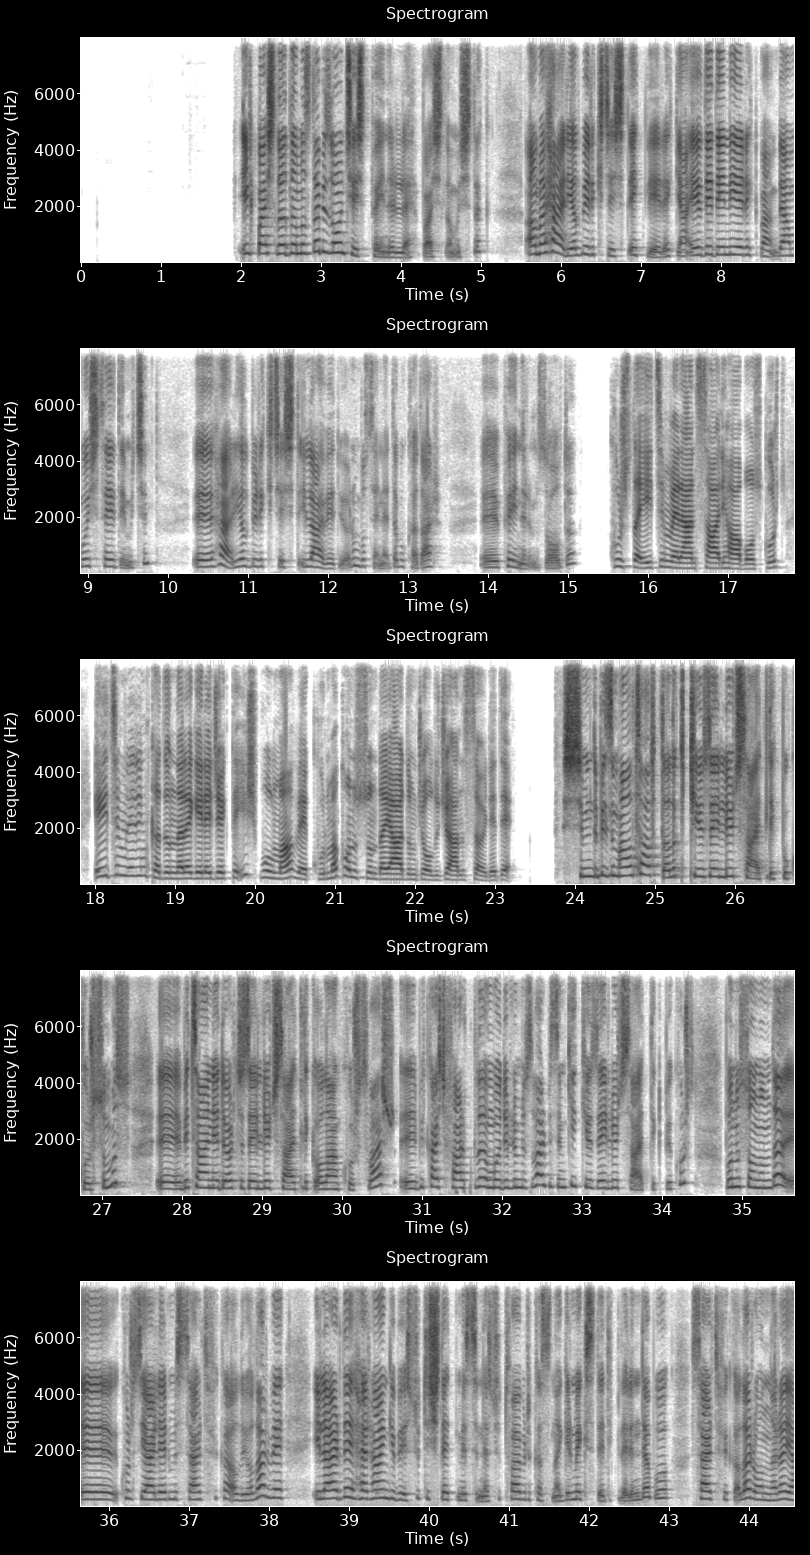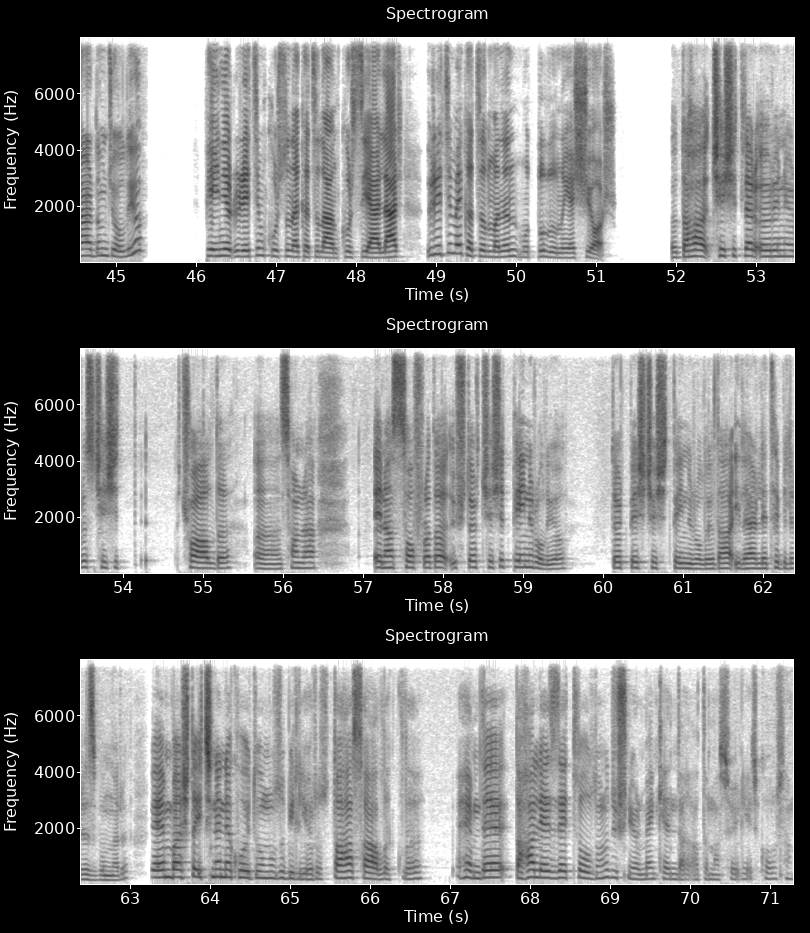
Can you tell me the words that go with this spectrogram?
İlk başladığımızda biz 10 çeşit peynirle başlamıştık. Ama her yıl bir iki çeşit ekleyerek yani evde deneyerek ben ben bu işi sevdiğim için e, her yıl bir iki çeşit ilave ediyorum. Bu sene de bu kadar e, peynirimiz oldu. Kursta eğitim veren Saliha Bozkurt, eğitimlerin kadınlara gelecekte iş bulma ve kurma konusunda yardımcı olacağını söyledi. Şimdi bizim 6 haftalık 253 saatlik bu kursumuz. Ee, bir tane 453 saatlik olan kurs var. Ee, birkaç farklı modülümüz var. Bizimki 253 saatlik bir kurs. Bunun sonunda e, kursiyerlerimiz sertifika alıyorlar ve ileride herhangi bir süt işletmesine, süt fabrikasına girmek istediklerinde bu sertifikalar onlara yardımcı oluyor. Peynir üretim kursuna katılan kursiyerler, üretime katılmanın mutluluğunu yaşıyor. Daha çeşitler öğreniyoruz. Çeşit çoğaldı. Ee, Sonra en az sofrada 3-4 çeşit peynir oluyor. 4-5 çeşit peynir oluyor. Daha ilerletebiliriz bunları. En başta içine ne koyduğumuzu biliyoruz. Daha sağlıklı hem de daha lezzetli olduğunu düşünüyorum ben kendi adıma söyleyecek olsam.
